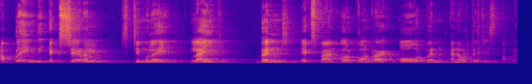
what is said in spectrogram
applying the external stimuli like bend, expand or contract or when an voltage is applied.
